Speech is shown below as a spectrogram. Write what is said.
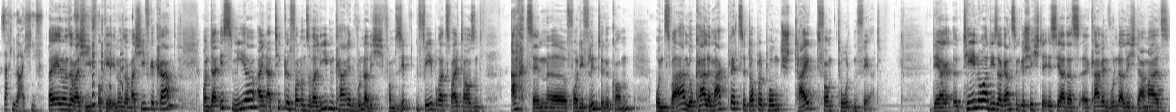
Sag lieber Archiv. Äh, in unserem Archiv, okay, in unserem Archiv gekramt. Und da ist mir ein Artikel von unserer lieben Karin Wunderlich vom 7. Februar 2018 äh, vor die Flinte gekommen. Und zwar lokale Marktplätze, Doppelpunkt, steigt vom toten Pferd. Der äh, Tenor dieser ganzen Geschichte ist ja, dass äh, Karin Wunderlich damals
